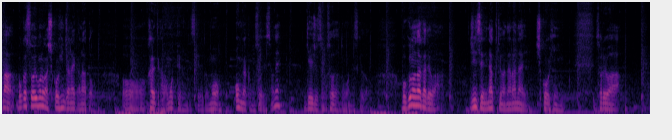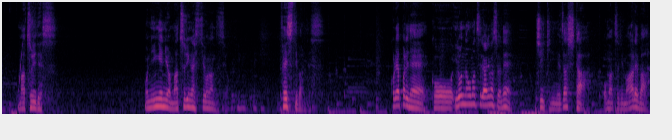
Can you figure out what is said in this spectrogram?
まあ僕はそういうものが嗜好品じゃないかなとかねてから思ってるんですけれども音楽もそうですよね。芸術もそうだと思うんですけど僕の中では人生になくてはならない嗜好品それは祭りです。もう人間には祭りが必要なんですよ。フェスティバルです。これやっぱりねこういろんなお祭りありますよね。地域に根ざしたお祭りもあれば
